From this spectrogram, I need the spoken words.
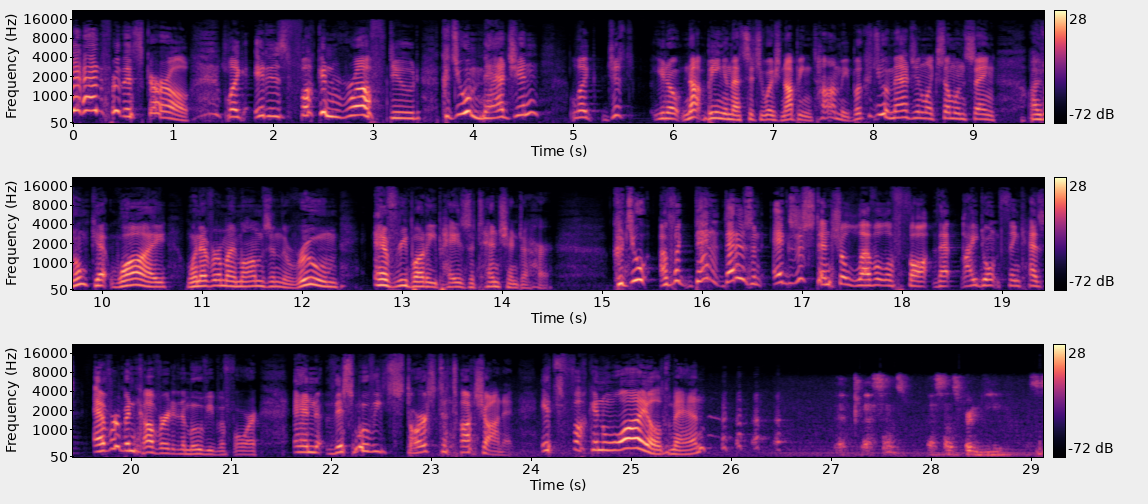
bad for this girl. Like, it is fucking rough, dude. Could you imagine, like, just, you know, not being in that situation, not being Tommy, but could you imagine, like, someone saying, I don't get why, whenever my mom's in the room, everybody pays attention to her. Could you I was like that? That is an existential level of thought that I don't think has ever been covered in a movie before, and this movie starts to touch on it. It's fucking wild, man. That, that sounds that sounds pretty deep. Sounds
